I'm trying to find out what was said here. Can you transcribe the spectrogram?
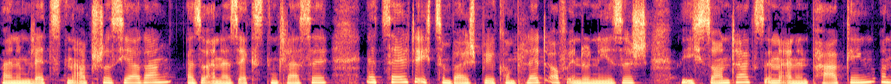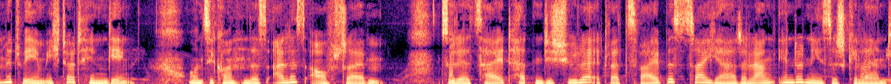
Meinem letzten Abschlussjahrgang, also einer sechsten Klasse, erzählte ich zum Beispiel komplett auf Indonesisch, wie ich sonntags in einen Park ging und mit wem ich dorthin ging. Und sie konnten das alles aufschreiben. Zu der Zeit hatten die Schüler etwa zwei bis drei Jahre lang Indonesisch gelernt.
